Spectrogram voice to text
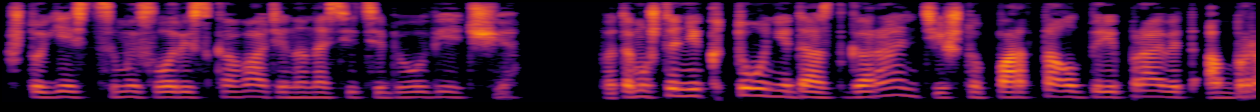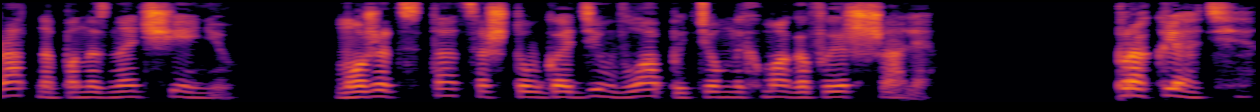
что есть смысл рисковать и наносить себе увечья, потому что никто не даст гарантии, что портал переправит обратно по назначению. Может статься, что угодим в лапы темных магов Иршаля. Проклятие.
